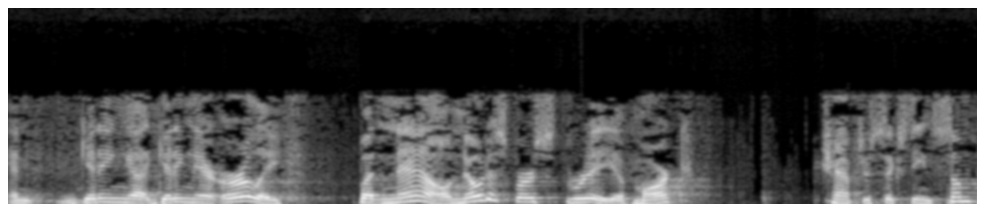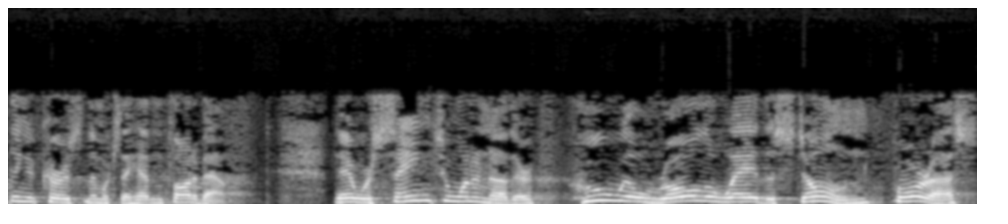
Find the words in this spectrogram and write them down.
and getting, uh, getting there early. But now, notice verse 3 of Mark chapter 16. Something occurs to them which they hadn't thought about. They were saying to one another, Who will roll away the stone for us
